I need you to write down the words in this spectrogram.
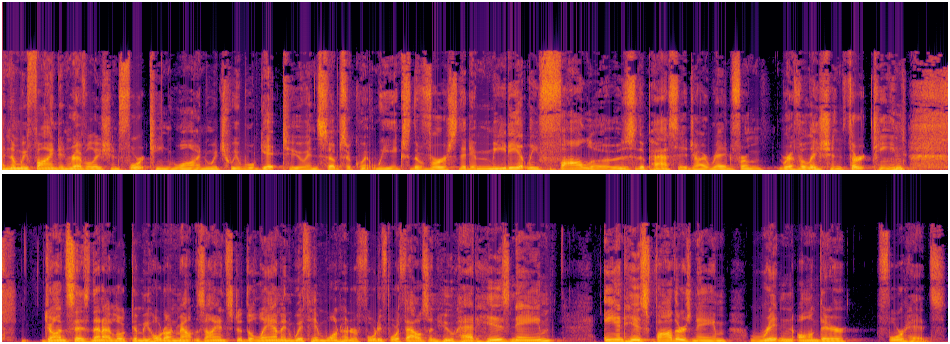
And then we find in Revelation 14:1, which we will get to in subsequent weeks, the verse that immediately follows the passage I read from Revelation 13. John says, "Then I looked and behold on Mount Zion stood the lamb and with him 144,000 who had his name and his father's name written on their foreheads."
